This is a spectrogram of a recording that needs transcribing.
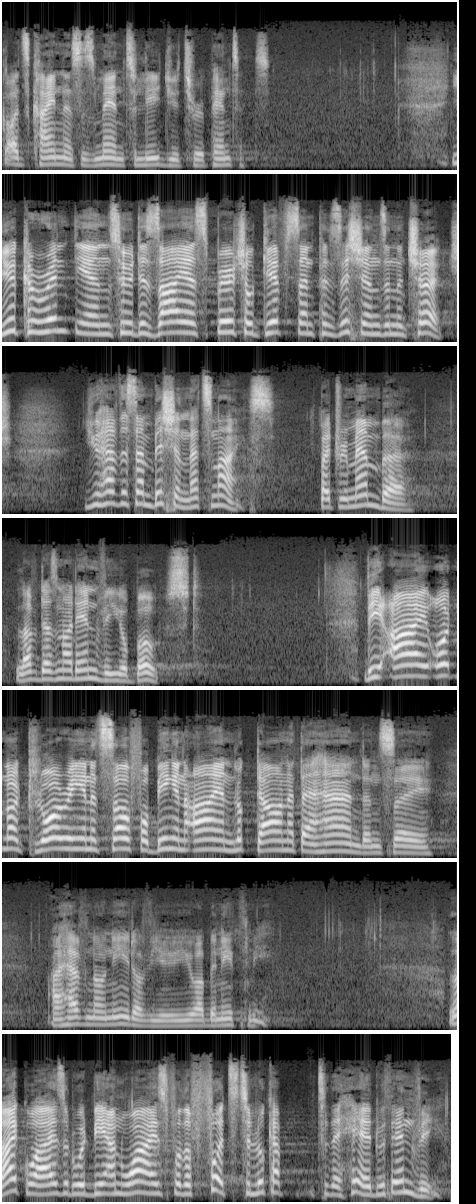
God's kindness is meant to lead you to repentance? You Corinthians who desire spiritual gifts and positions in the church, you have this ambition, that's nice. But remember, love does not envy or boast. The eye ought not glory in itself for being an eye and look down at the hand and say, I have no need of you, you are beneath me. Likewise, it would be unwise for the foot to look up to the head with envy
